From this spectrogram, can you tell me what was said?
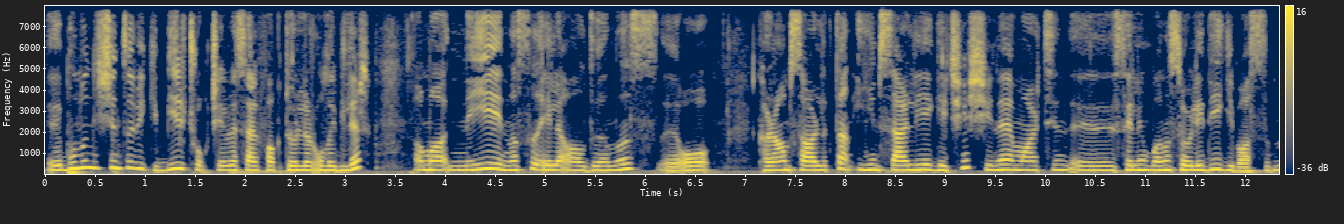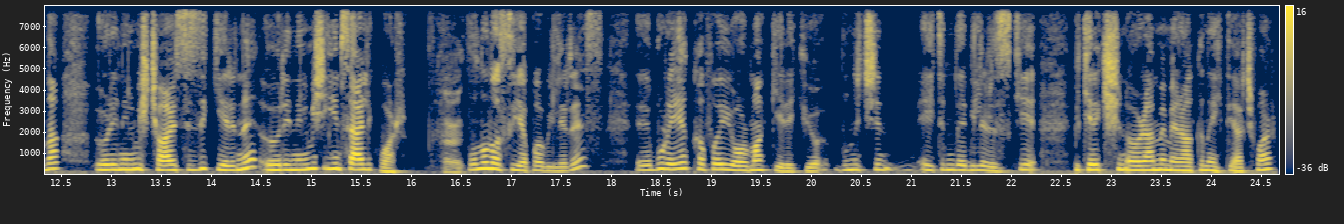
E, bunun için tabii ki birçok çevresel faktörler olabilir ama neyi nasıl ele aldığınız e, o karamsarlıktan iyimserliğe geçiş yine Martin e, Seligman'ın söylediği gibi aslında öğrenilmiş çaresizlik yerine öğrenilmiş iyimserlik var. Evet. Bunu nasıl yapabiliriz? E, buraya kafayı yormak gerekiyor. Bunun için eğitimde biliriz ki bir kere kişinin öğrenme merakına ihtiyaç var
